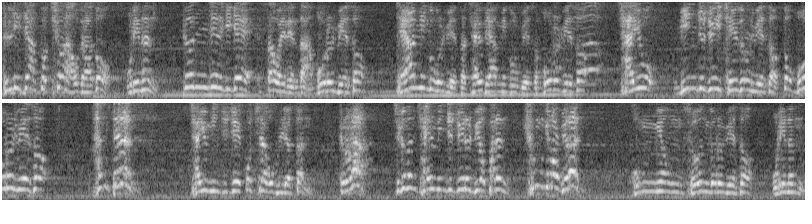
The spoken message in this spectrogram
들리지 않고 튀어나오더라도 우리는 끈질기게 싸워야 된다. 뭐를 위해서? 대한민국을 위해서, 자유 대한민국을 위해서, 뭐를 위해서? 자유 민주주의 제도를 위해서, 또 뭐를 위해서? 한때는 자유민주주의의 꽃이라고 불렸던 그러나 지금은 자유민주주의를 위협하는 흉기로 변한 공명선거를 위해서 우리는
